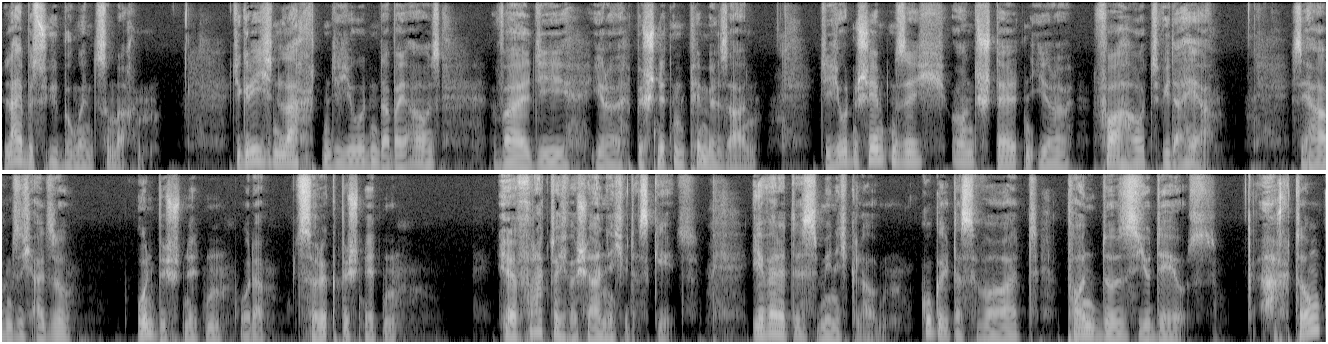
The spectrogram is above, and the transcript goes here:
Leibesübungen zu machen. Die Griechen lachten die Juden dabei aus, weil die ihre beschnittenen Pimmel sahen. Die Juden schämten sich und stellten ihre Vorhaut wieder her. Sie haben sich also unbeschnitten oder zurückbeschnitten. Ihr fragt euch wahrscheinlich, wie das geht. Ihr werdet es mir nicht glauben googelt das Wort Pondus Judeus. Achtung,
